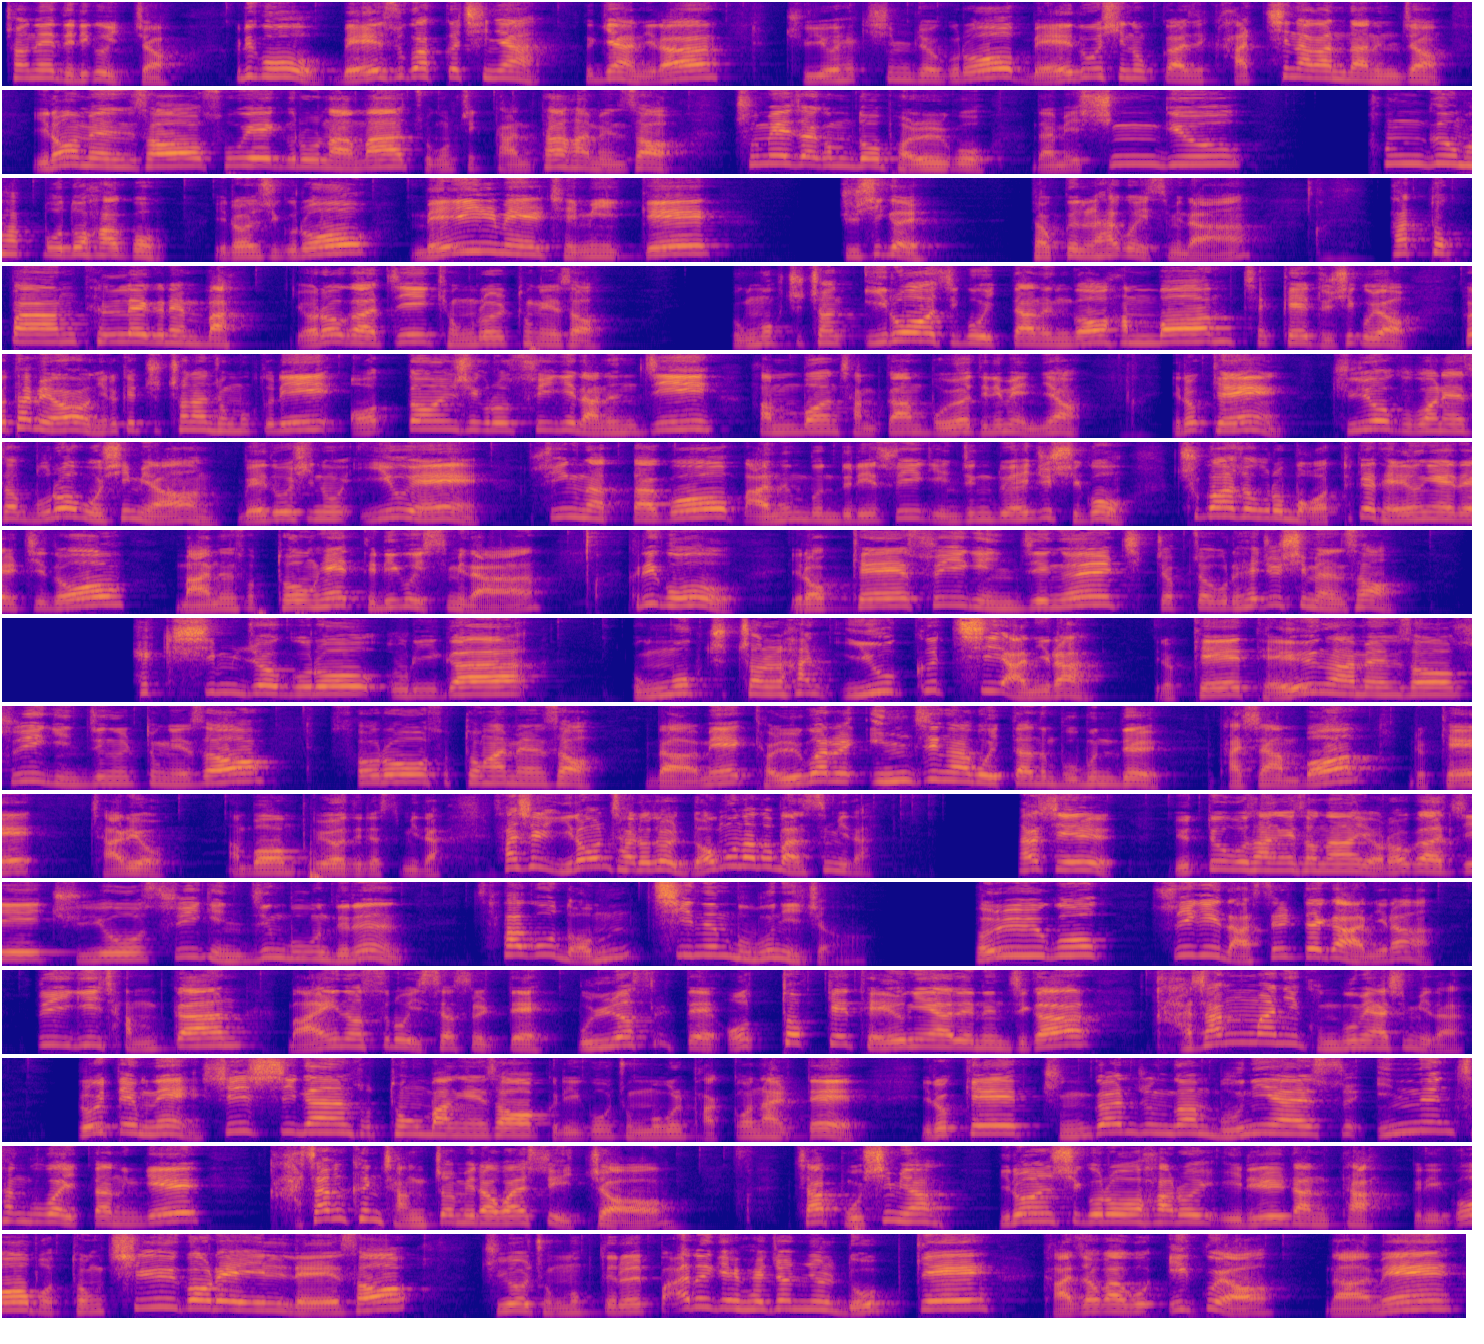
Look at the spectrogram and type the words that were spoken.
추천해 드리고 있죠. 그리고 매수가 끝이냐? 그게 아니라 주요 핵심적으로 매도 신호까지 같이 나간다는 점. 이러면서 소액으로나마 조금씩 단타하면서 추매 자금도 벌고 그다음에 신규 현금 확보도 하고 이런 식으로 매일매일 재미있게 주식을 접근을 하고 있습니다. 카톡방, 텔레그램방 여러 가지 경로를 통해서 종목 추천 이루어지고 있다는 거 한번 체크해 두시고요. 그렇다면 이렇게 추천한 종목들이 어떤 식으로 수익이 나는지 한번 잠깐 보여드리면요. 이렇게 주요 구간에서 물어보시면 매도 신호 이후에 수익 났다고 많은 분들이 수익 인증도 해주시고 추가적으로 뭐 어떻게 대응해야 될지도 많은 소통해 드리고 있습니다. 그리고 이렇게 수익 인증을 직접적으로 해주시면서 핵심적으로 우리가 종목 추천을 한 이후 끝이 아니라 이렇게 대응하면서 수익 인증을 통해서 서로 소통하면서 그 다음에 결과를 인증하고 있다는 부분들 다시 한번 이렇게 자료 한번 보여드렸습니다. 사실 이런 자료들 너무나도 많습니다. 사실 유튜브 상에서나 여러 가지 주요 수익 인증 부분들은 차고 넘치는 부분이죠. 결국 수익이 났을 때가 아니라 수익이 잠깐 마이너스로 있었을 때, 물렸을 때 어떻게 대응해야 되는지가 가장 많이 궁금해 하십니다. 그렇기 때문에 실시간 소통방에서 그리고 종목을 받거나 할 때 이렇게 중간중간 문의할 수 있는 창구가 있다는 게 가장 큰 장점이라고 할 수 있죠. 자, 보시면 이런 식으로 하루 1일 단타 그리고 보통 7거래일 내에서 주요 종목들을 빠르게 회전율 높게 가져가고 있고요. 다음에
